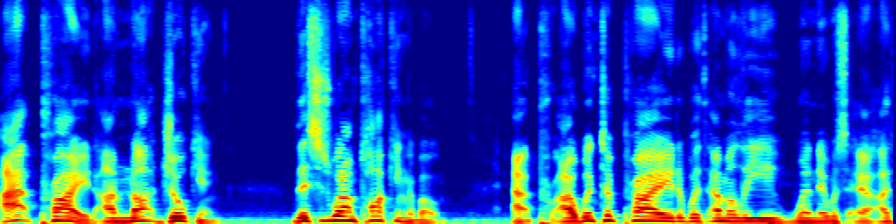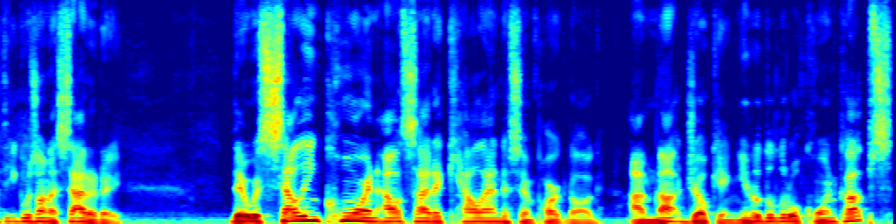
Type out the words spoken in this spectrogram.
at Pride, I'm not joking. This is what I'm talking about. At I went to Pride with Emily when it was uh, I think it was on a Saturday. They were selling corn outside of Cal Anderson Park, dog. I'm not joking. You know the little corn cups?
